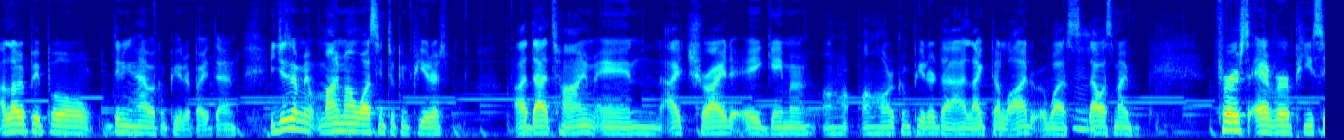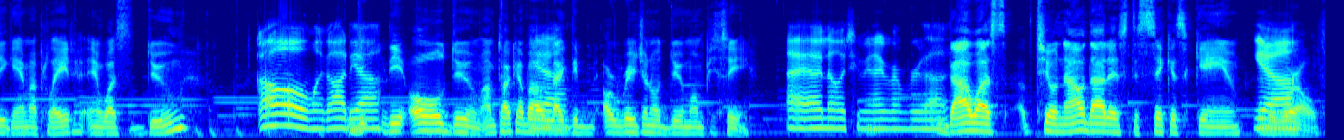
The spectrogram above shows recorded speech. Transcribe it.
A lot of people didn't have a computer by then. It just, I mean, my mom was into computers. at that time, and I tried a game on, on, her computer that I liked a lot. It was Mm. that was my first ever PC game I played, and it was Doom. oh my god, The- yeah. The, old Doom. I'm talking about Yeah. like the original Doom on PC. I, I know what you mean. I remember that. That was till now. That is the sickest game in the world.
